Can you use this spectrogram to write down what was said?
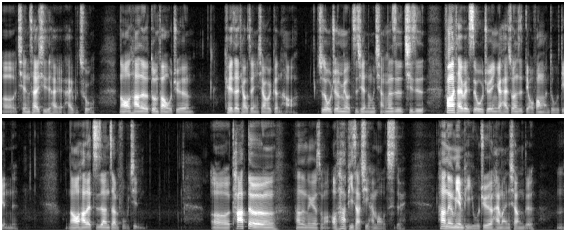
呃前菜其实还还不错。然后它的炖饭我觉得可以再调整一下会更好啊。其实我觉得没有之前那么强，但是其实放在台北市，我觉得应该还算是屌放蛮多店的。然后它在治安站附近。呃，它的它的那个什么哦，它的披萨其实还蛮好吃的，它的那个面皮我觉得还蛮香的，嗯，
